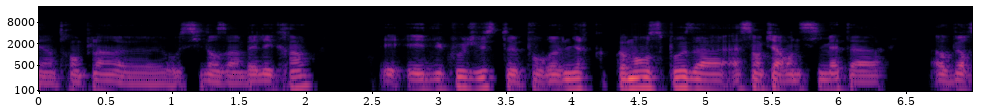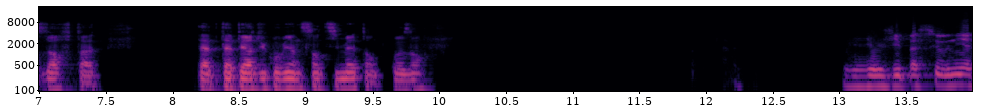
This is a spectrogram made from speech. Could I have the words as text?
un tremplin aussi dans un bel écrin. Et, et du coup, juste pour revenir, comment on se pose à, à 146 mètres à, à Oberstdorf? T'as, perdu combien de centimètres en te posant? J'ai pas souvenir,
